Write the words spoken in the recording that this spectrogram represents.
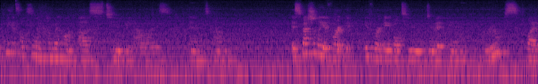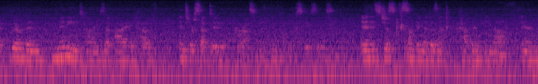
I think it's also incumbent on us to be allies and, um, especially if we're, if we're able to do it in groups, but there have been many times that I have intercepted harassment in public spaces. And it's just something that doesn't happen enough, and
